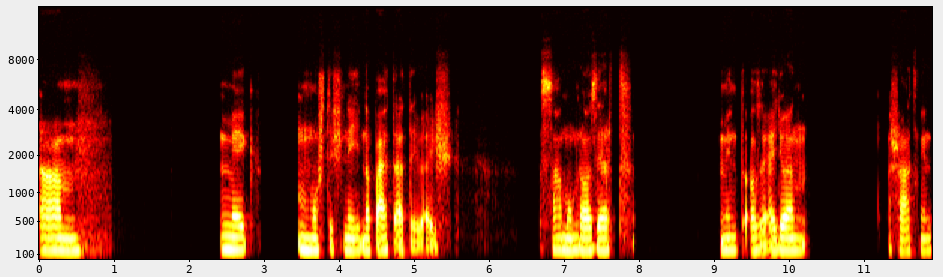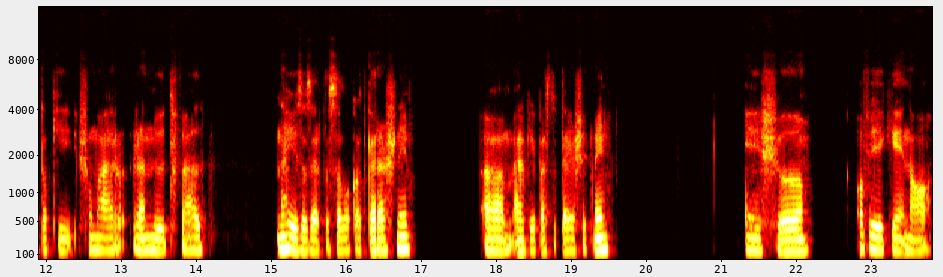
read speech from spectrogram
Um, még most is négy nap elteltével is számomra azért, mint az egy olyan srácként, aki Schumacher nőtt fel, nehéz azért a szavakat keresni. Um, elképesztő teljesítmény. És a végén a,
